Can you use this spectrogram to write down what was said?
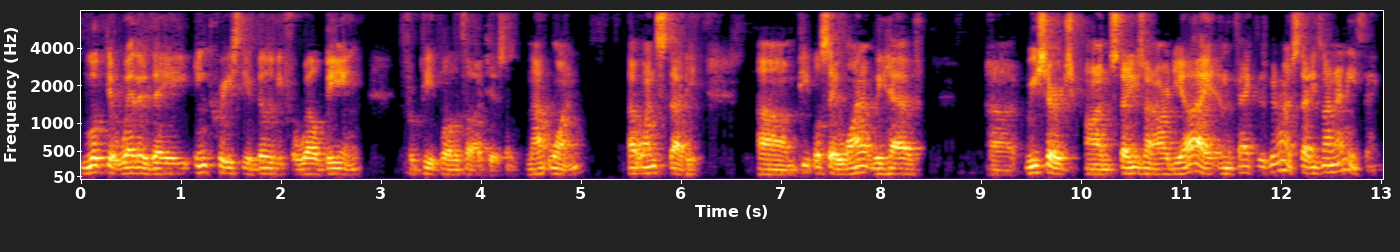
looked at whether they increase the ability for well-being for people with autism. Not one, not one study. Um, people say, why don't we have uh, research on studies on RDI, and the fact is we don't have studies on anything.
